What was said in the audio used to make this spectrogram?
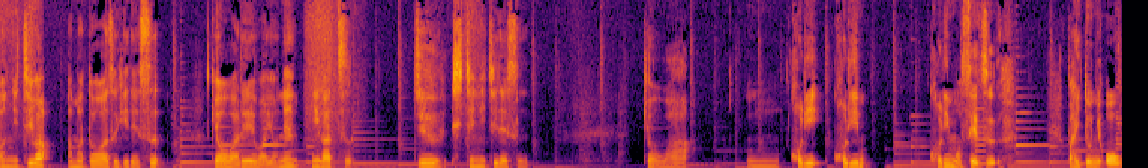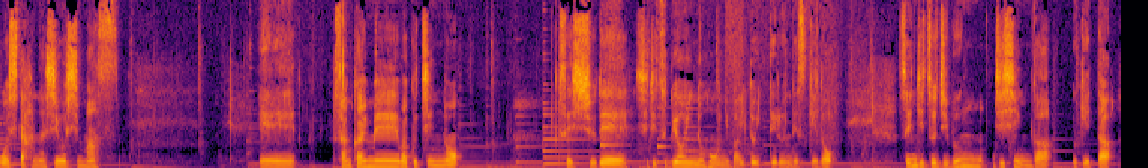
こんにちは、甘党あずきです。今日は令和4年2月17日です。今日は、うん、こり、こり、こりもせず、バイトに応募した話をします。えー、3回目ワクチンの接種で私立病院の方にバイト行ってるんですけど先日自分自身が受けた、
